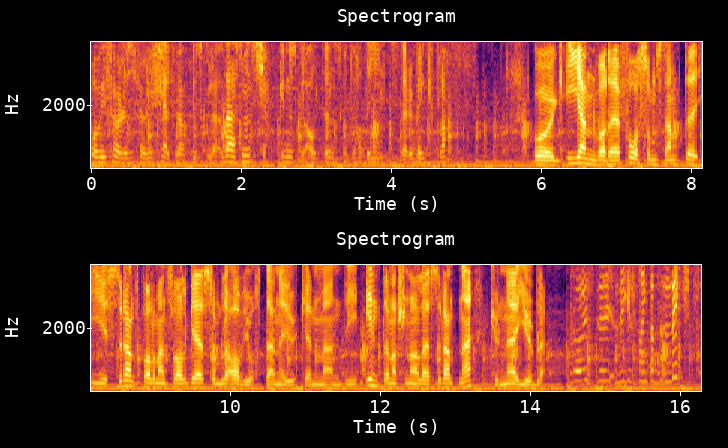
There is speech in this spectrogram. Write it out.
Og vi føler selvfølgelig hele tiden at vi skulle Det er som et kjøkken. Du skulle alltid ønske at du hadde litt større benkeplass. Og igjen var det få som stemte i studentparlamentsvalget som ble avgjort denne uken, men de internasjonale studentene kunne juble. Blå liste ligger strengt tatt likt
